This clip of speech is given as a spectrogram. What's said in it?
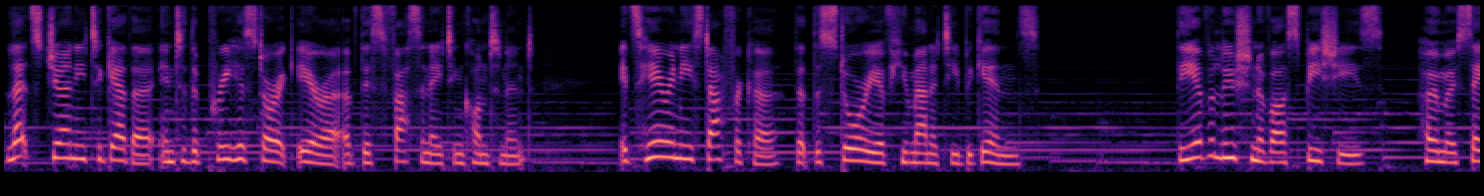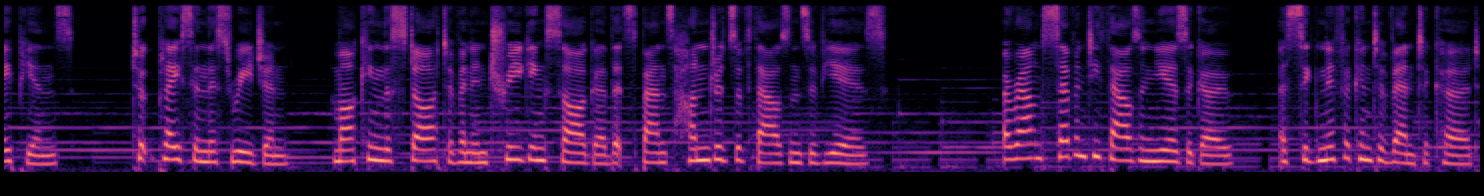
Let's journey together into the prehistoric era of this fascinating continent. It's here in East Africa that the story of humanity begins. The evolution of our species, Homo sapiens, took place in this region, marking the start of an intriguing saga that spans hundreds of thousands of years. Around 70,000 years ago, a significant event occurred,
